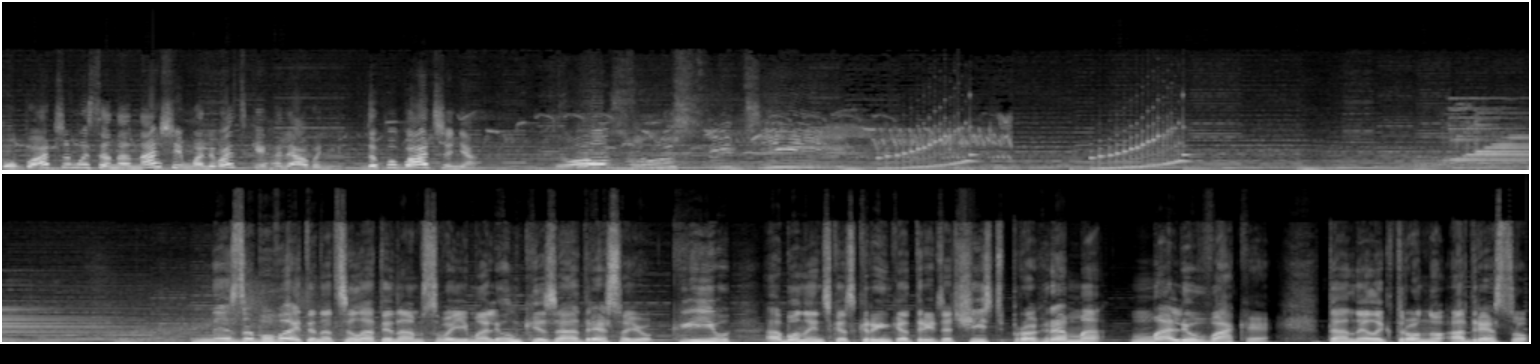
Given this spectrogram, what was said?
Побачимося на нашій малювацькій галявині. До побачення! До зустрічі! Не забувайте надсилати нам свої малюнки за адресою Київ, абонентська скринька 36, програма Малюваки та на електронну адресу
